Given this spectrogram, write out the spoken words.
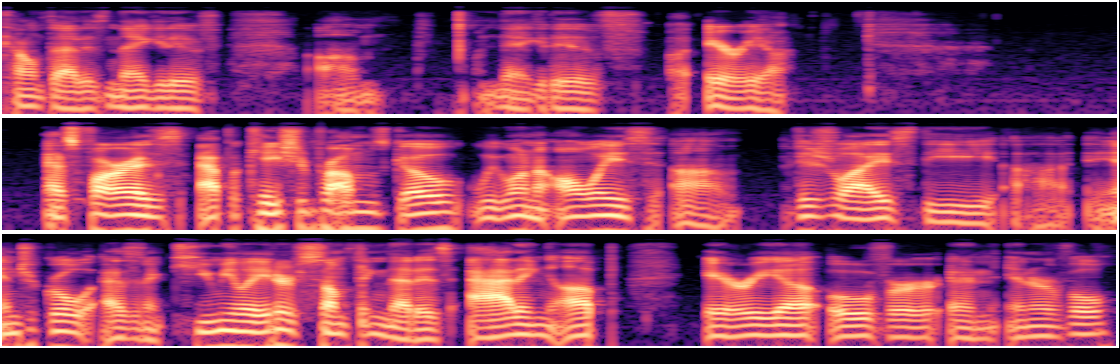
count that as negative, um, negative uh, area. As far as application problems go, we want to always uh, visualize the uh, integral as an accumulator, something that is adding up area over an interval.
